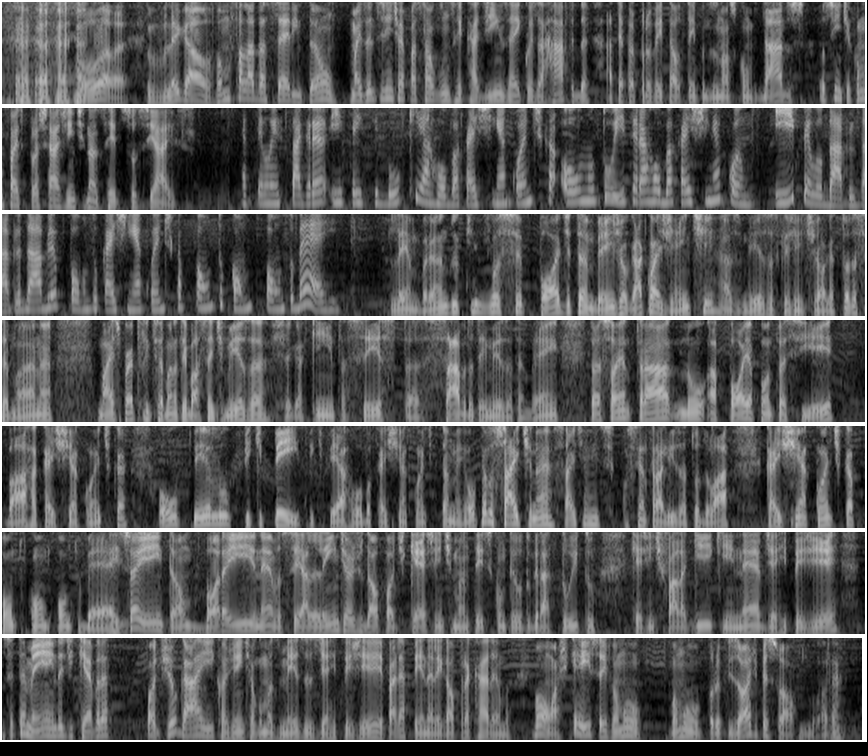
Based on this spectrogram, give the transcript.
Boa, legal. Vamos falar da série então. Mas antes a gente vai passar alguns recadinhos aí, coisa rápida, até para aproveitar o tempo dos nossos convidados. Ô, Cíntia, como faz para achar a gente nas redes sociais? É pelo Instagram e Facebook, arroba Caixinha Quântica, ou no Twitter, arroba Caixinha Quan. E pelo www.caixinhaquântica.com.br. Lembrando que você pode também jogar com a gente, as mesas que a gente joga toda semana. Mais perto do fim de semana tem bastante mesa, chega quinta, sexta, sábado tem mesa também. Então é só entrar no apoia.se barra Caixinha Quântica, ou pelo PicPay, PicPay arroba Caixinha Quântica também, ou pelo site, né? O site a gente centraliza tudo lá, caixinhaquântica.com.br. É isso aí, então, bora aí, né? Você, além de ajudar o podcast, a gente manter esse conteúdo gratuito, que a gente fala geek, nerd, RPG, você também, ainda de quebra, pode jogar aí com a gente algumas mesas de RPG, vale a pena, é legal pra caramba. Bom, acho que é isso aí, vamos, vamos pro episódio, pessoal? Bora.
